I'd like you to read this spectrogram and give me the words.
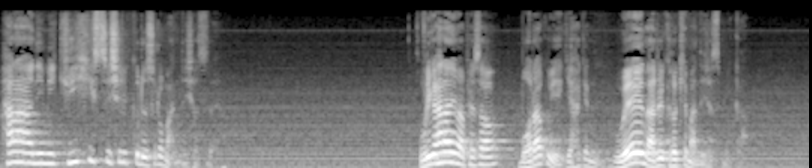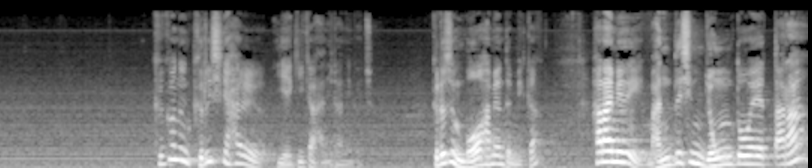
하나님이 귀히 쓰실 그릇으로 만드셨어요. 우리가 하나님 앞에서 뭐라고 얘기하겠느냐. 왜 나를 그렇게 만드셨습니까 그거는 그릇이 할 얘기가 아니라는 거죠. 그릇은 뭐 하면 됩니까? 하나님이 만드신 용도에 따라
